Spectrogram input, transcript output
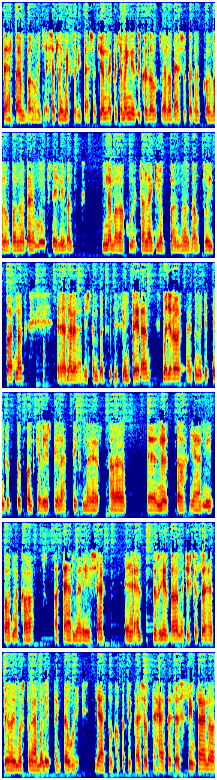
tervben van, hogy esetleg megszorítások jönnek. Hogyha megnézzük az autóeladásokat, akkor valóban az elmúlt fél év az nem alakult a legjobban az autóiparnak, legalábbis nemzetközi szintéren. Magyarországon egyébként ez pont kevésbé látszik, mert uh, nőtt a járműiparnak a, a termelése. Ez részben annak is köszönhető, hogy mostanában léptek be új gyártókapacitások, tehát hogyha szintén a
